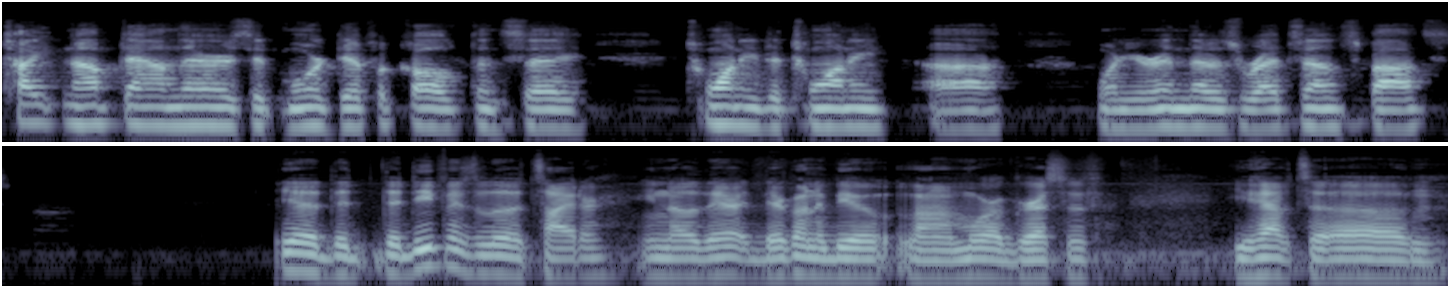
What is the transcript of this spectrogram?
tighten up down there? Is it more difficult than, say, 20 to 20 uh, when you're in those red zone spots? Yeah, the the defense is a little tighter. You know, they're they're going to be um, more aggressive. You have to um,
